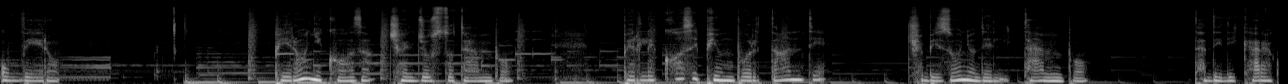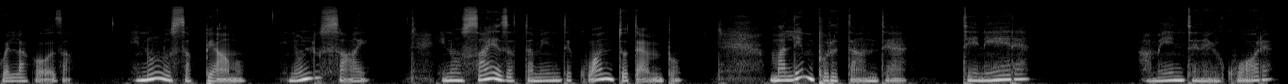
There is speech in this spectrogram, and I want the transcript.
ovvero per ogni cosa c'è il giusto tempo. Per le cose più importanti c'è bisogno del tempo da dedicare a quella cosa. E non lo sappiamo, e non lo sai, e non sai esattamente quanto tempo. Ma l'importante è tenere a mente nel cuore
